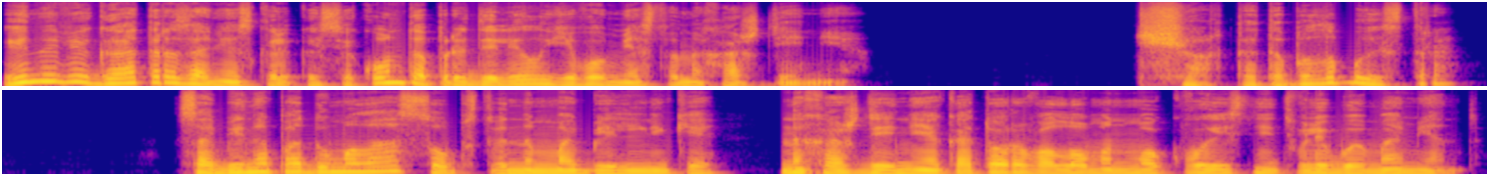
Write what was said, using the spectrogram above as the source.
и навигатор за несколько секунд определил его местонахождение. Черт, это было быстро. Сабина подумала о собственном мобильнике, нахождение которого Ломан мог выяснить в любой момент.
